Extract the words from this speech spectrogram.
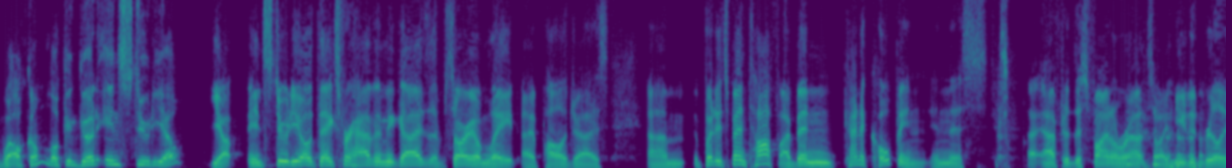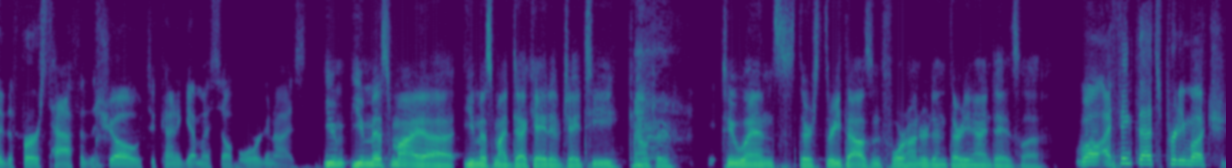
welcome. Looking good in studio. Yep, in studio. Thanks for having me, guys. I'm sorry I'm late. I apologize. Um, but it's been tough. I've been kind of coping in this uh, after this final round, so I needed really the first half of the show to kind of get myself organized. You you missed my uh you missed my decade of JT counter. Two wins. There's three thousand four hundred and thirty nine days left. Well, I think that's pretty much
